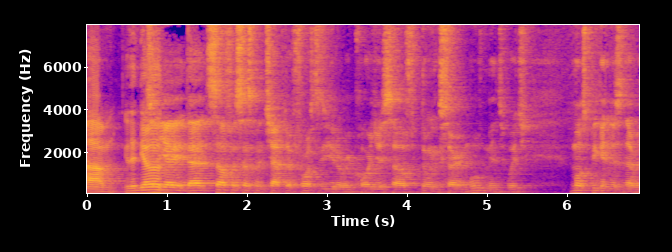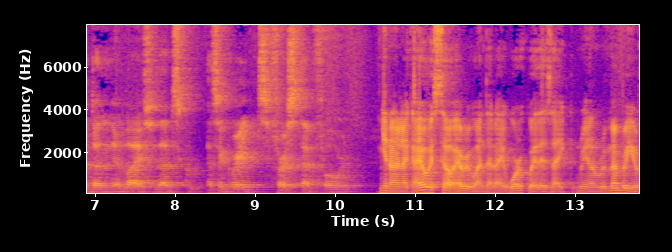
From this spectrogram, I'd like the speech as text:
Um, then the So other yeah, that self assessment chapter forces you to record yourself doing certain movements, which most beginners never done in their life. So that's that's a great first step forward. you know like i always tell everyone that i work with is like you know remember your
